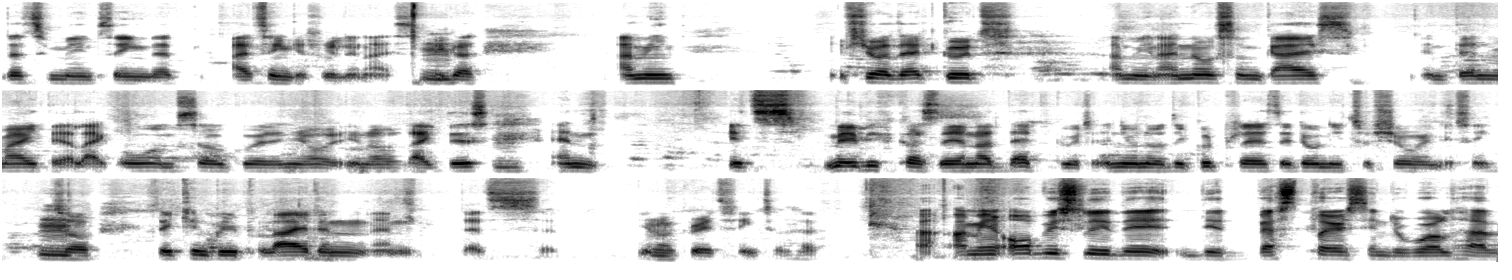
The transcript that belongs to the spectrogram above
that's the main thing that I think is really nice because, I mean if you're that good, I mean, I know some guys in Denmark. They're like, "Oh, I'm so good," and you know, you know, like this, mm. and it's maybe because they are not that good. And you know, the good players they don't need to show anything, mm. so they can be polite, and and that's you know, a great thing to have. I mean, obviously, the the best players in the world have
